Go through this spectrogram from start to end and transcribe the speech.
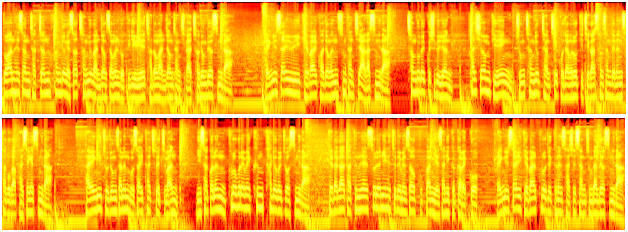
또한 해상 작전 환경에서 착륙 안정성을 높이기 위해 자동 안정 장치가 적용되었습니다. 10141의 개발 과정은 순탄치 않았습니다. 1991년 한 시험 비행 중 착륙 장치 고장으로 기체가 손상되는 사고가 발생했습니다. 다행히 조종사는 무사히 탈출했지만 이 사건은 프로그램에 큰 타격을 주었습니다. 게다가 같은 해 소련이 해체되면서 국방 예산이 급감했고 10141 개발 프로젝트는 사실상 중단되었습니다.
